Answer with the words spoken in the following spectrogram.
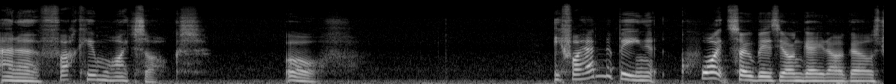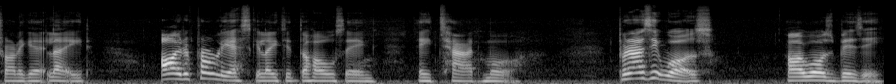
and her fucking white socks. Oh. If I hadn't been quite so busy on gaydar girls trying to get laid, I'd have probably escalated the whole thing a tad more. But as it was, I was busy,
